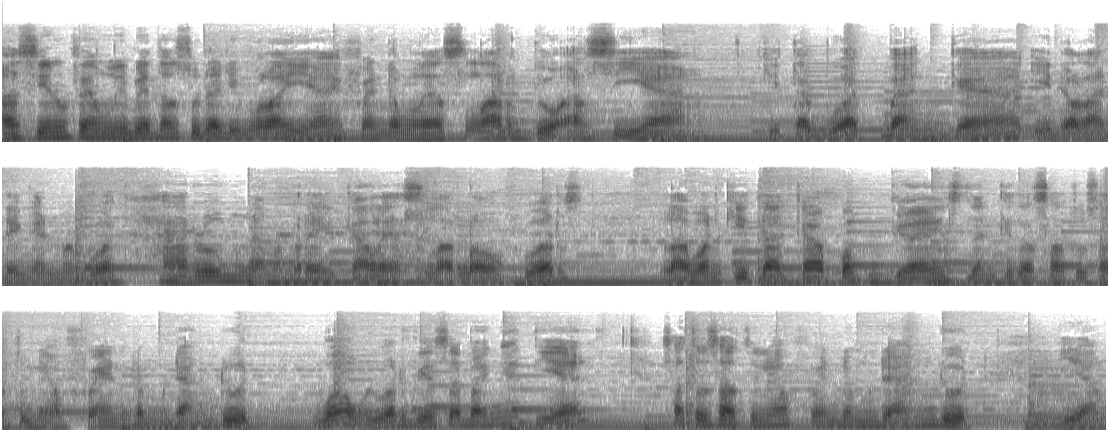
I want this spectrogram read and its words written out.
Asian Family Battle sudah dimulai ya Fandom Leslar Go Asia. Kita buat bangga idola dengan membuat harum nama mereka Leslar Lovers. Lawan kita K-pop guys dan kita satu-satunya fandom dangdut Wow luar biasa banget ya satu-satunya fandom dangdut yang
